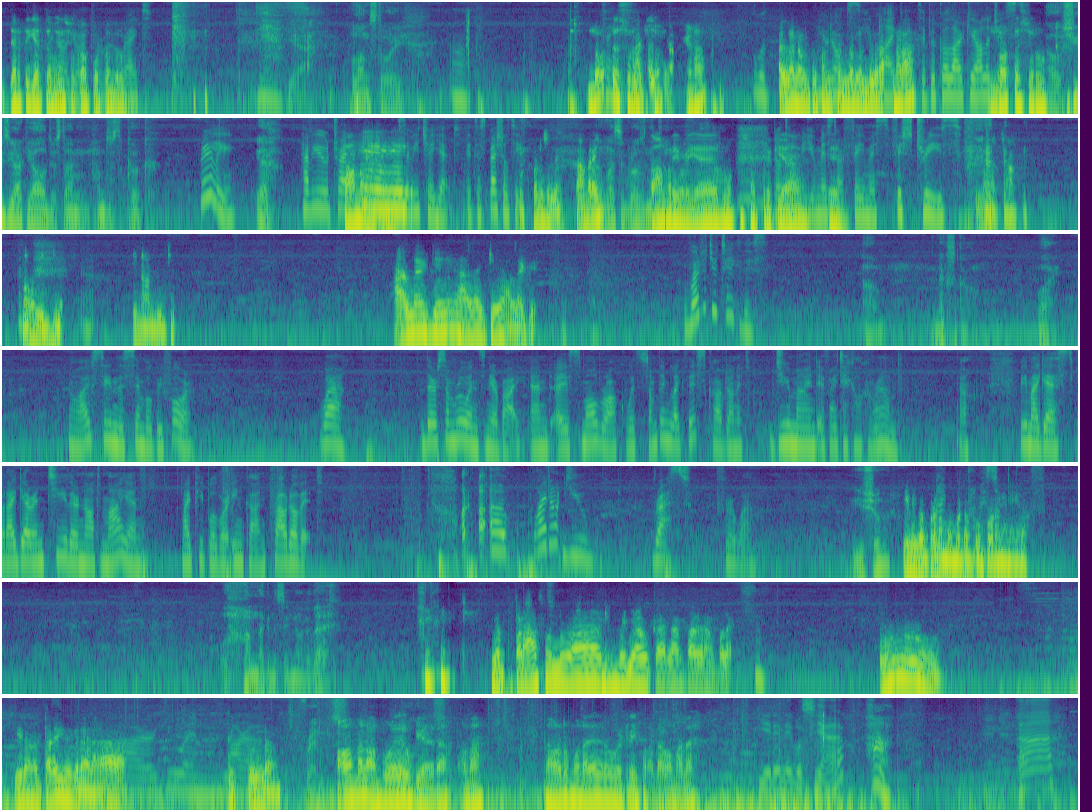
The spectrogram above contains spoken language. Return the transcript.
இந்த இடத்துக்கு ஏத்த You know மாதிரி you're சொக்கா in போட்டு Peru, வந்துரும் right? Yeah. Long story. Lotus root சாப்பிட்டா Well, கல்யாணம் விட்டு you ஃபங்க்ஷன் don't மாதிரி seem வந்துக்கிறான் like என்னடா a typical archaeologist. Lotus root Oh, she's the archaeologist. I'm I'm just a cook. Really? Yeah. Have you tried Tamari. any ceviche yet? It's a specialty. சொல்லு சொல்லு தாமரை Unless it grows in the jungle. தாமரையுடைய root Don't சாப்பிட்ருக்கியா tell me you missed our famous fish trees. இல்ல மச்சான் no veg non veg அழகே அழகே அழகே Where did you take this? Um, Mexico. Why? No, I've seen this symbol before. Wow. There's some ruins nearby, and a small rock with something like this carved on it. Do you mind if I take a look around? Ah, be my guest, but I guarantee they're not Mayan. My people were Inca and proud of it. Uh, uh, why don't you rest for a while? இதுக்கப்புறம் நம்ம மட்டும் போக போறோம்னு நினைக்கிறேன். off. I'm not gonna say no to that. எப்படா சொல்லுவா? நிம்மதியா உட்காரலாம்னு பாக்குறான் போல. ஓ. இவர் அங்க தலை Friends. அவன் மேல அம்பு விடவே முடியாதுடா. ஆனா நான் உடம்பு நிறைய தடவை ட்ரை பண்ணடா அவன் மேல.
